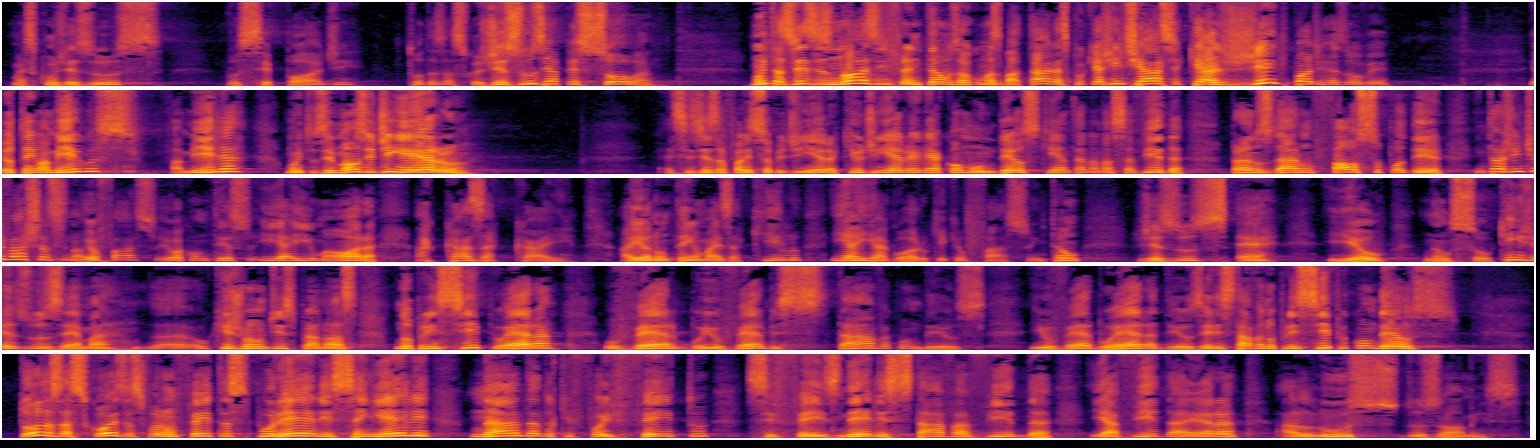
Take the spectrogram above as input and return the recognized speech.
mas com Jesus você pode todas as coisas. Jesus é a pessoa. Muitas vezes nós enfrentamos algumas batalhas porque a gente acha que a gente pode resolver. Eu tenho amigos, família, muitos irmãos e dinheiro. Esses dias eu falei sobre dinheiro aqui. O dinheiro ele é como um Deus que entra na nossa vida para nos dar um falso poder. Então a gente vai achando assim, não, eu faço, eu aconteço. E aí uma hora a casa cai. Aí eu não tenho mais aquilo. E aí agora o que, que eu faço? Então Jesus é e eu não sou. Quem Jesus é? Uh, o que João diz para nós? No princípio era o Verbo e o Verbo estava com Deus e o Verbo era Deus. Ele estava no princípio com Deus. Todas as coisas foram feitas por Ele, sem Ele, nada do que foi feito se fez. Nele estava a vida, e a vida era a luz dos homens.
